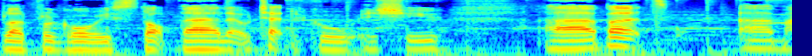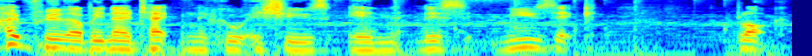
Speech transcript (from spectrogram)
Blood for Glory stopped there, little technical issue. Uh, but um, hopefully, there'll be no technical issues in this music block.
